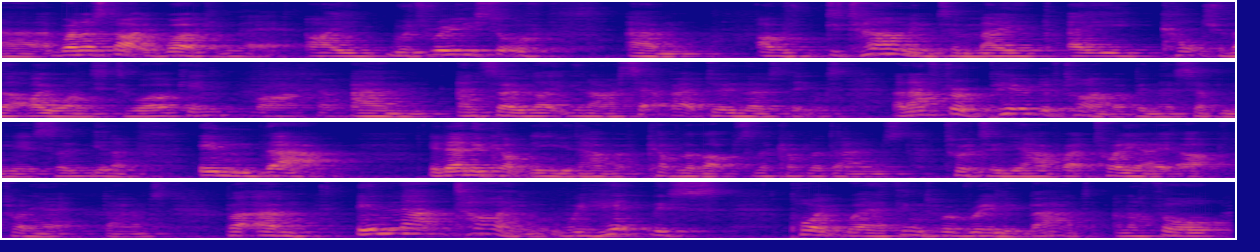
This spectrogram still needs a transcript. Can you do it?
uh, when I started working there, I was really sort of um, I was determined to make a culture that I wanted to work in. Right. Okay. Um, and so, like, you know, I set about doing those things. And after a period of time, I've been there seven years. So, you know, in that, in any company, you'd have a couple of ups and a couple of downs. Twitter, you have about 28 ups, 28 downs. But um, in that time, we hit this point where things were really bad. And I thought,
